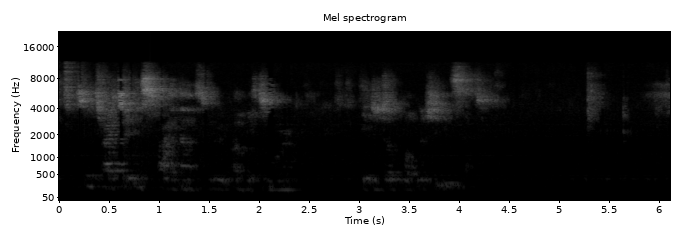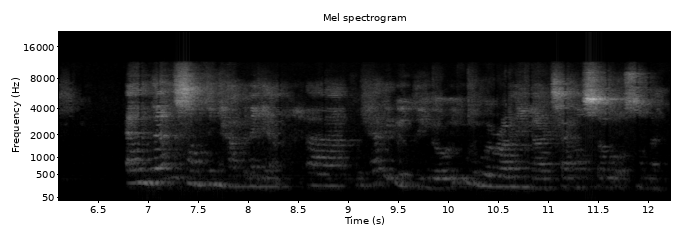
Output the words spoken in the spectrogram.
So we try to inspire them through a bit more digital publishing instead. And then something happened again. Uh, we had a good thing going. We were running our 10 or so OsloMet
